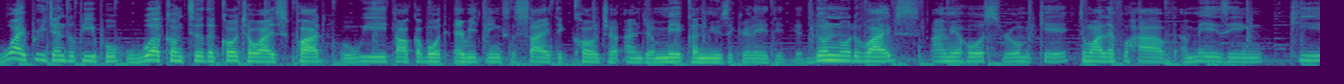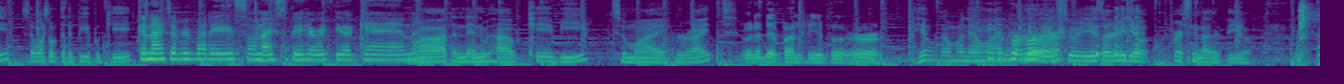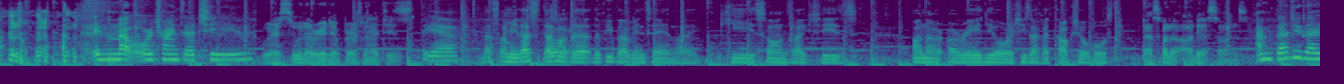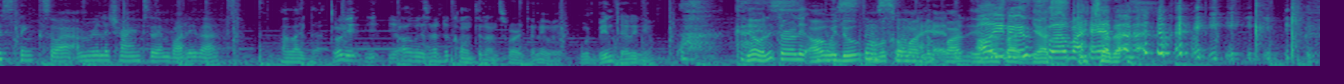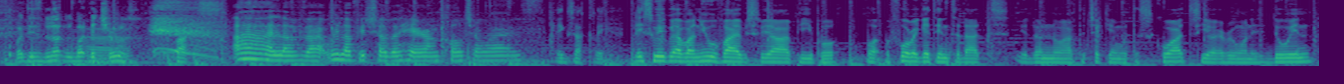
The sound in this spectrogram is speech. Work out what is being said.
Why pre gentle people? Welcome to the Culture Wise Pod. We talk about everything society, culture, and Jamaican music related. You don't know the vibes. I'm your host, Romy K. To my left, we have the amazing Key. So, what's up to the people, Key? Good night, everybody. So nice to be here with you again. Mad. And then we have KB to my right. What the Depan people? Rrr. Yo, that man, that man. Yo, it's a, it's a radio personality, you know. Isn't that what we're trying to achieve? We're pseudo radio personalities. Yeah. That's I mean that's that's what Oh. the, the people have been saying. Like Key sounds like she's on a, a radio or she's like a talk show host. That's what the audio sounds. I'm glad you guys think so. I- I'm really trying to embody that. I like that. Well, you, you- you always had the countenance for it anyway. We've been telling you. Oh, guys, Yo, literally all we do when we swell come on the head. pod is All just you do like is gas my each head. other. and- But it's nothing but the Uh, truth. Facts. ah, I love that. We love each other here on Culture Wise. Exactly. This week we have a new vibes for y'all people. But before we get into that, you don't know, I have to check in with the squad, see how everyone is doing.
